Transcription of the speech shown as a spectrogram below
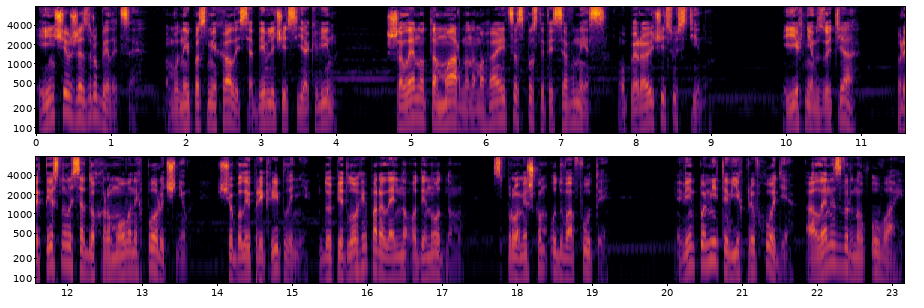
Інші вже зробили це. Вони посміхалися, дивлячись, як він шалено та марно намагається спуститися вниз, опираючись у стіну. Їхнє взуття притиснулося до хромованих поручнів, що були прикріплені до підлоги паралельно один одному, з проміжком у два фути. Він помітив їх при вході, але не звернув уваги.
